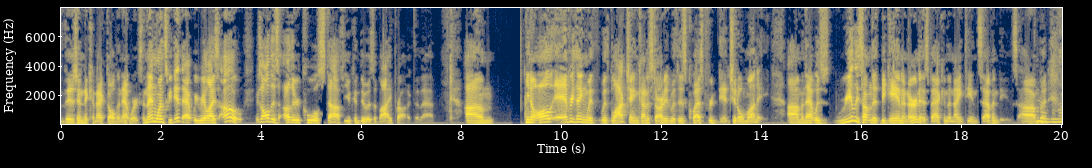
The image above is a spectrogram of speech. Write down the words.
vision to connect all the networks. And then once we did that, we realized, oh, there's all this other cool stuff you can do as a byproduct of that. You know, all everything with with blockchain kind of started with this quest for digital money. Um, and that was really something that began in earnest back in the 1970s. Um, but mm-hmm.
